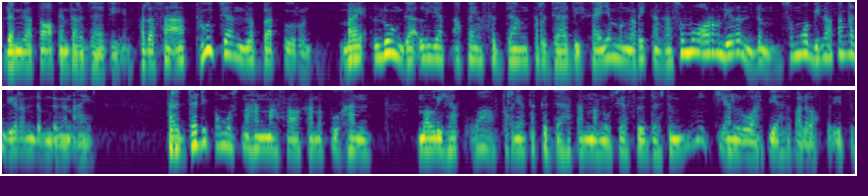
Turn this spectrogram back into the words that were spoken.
Dan nggak tahu apa yang terjadi. Pada saat hujan lebat turun, mereka lu nggak lihat apa yang sedang terjadi. Kayaknya mengerikan kan. Semua orang direndam, semua binatang kan direndam dengan air. Terjadi pemusnahan massal karena Tuhan melihat, wow ternyata kejahatan manusia sudah demikian luar biasa pada waktu itu.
